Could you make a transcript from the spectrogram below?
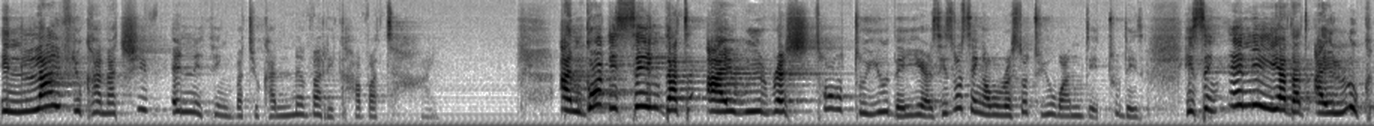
In life, you can achieve anything, but you can never recover time. And God is saying that I will restore to you the years. He's not saying I will restore to you one day, two days. He's saying any year that I look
